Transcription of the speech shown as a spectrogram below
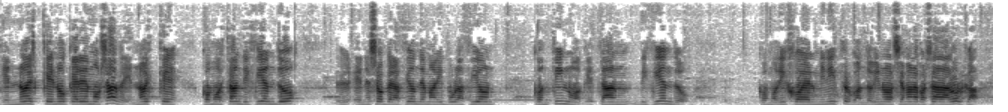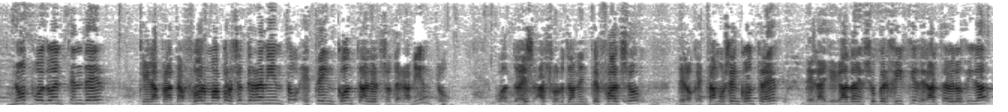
que no es que no queremos ave, no es que, como están diciendo en esa operación de manipulación continua que están diciendo como dijo el ministro cuando vino la semana pasada a Lorca, no puedo entender que la plataforma por soterramiento esté en contra del soterramiento, cuando es absolutamente falso, de lo que estamos en contra es de la llegada en superficie de la alta velocidad,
